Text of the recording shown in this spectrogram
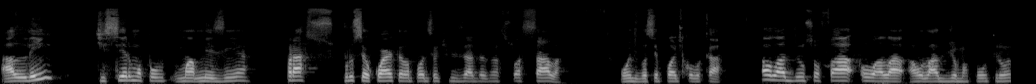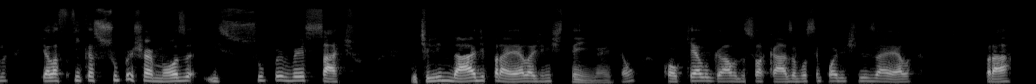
Além de ser uma, uma mesinha para o seu quarto, ela pode ser utilizada na sua sala, onde você pode colocar ao lado de um sofá ou ao, ao lado de uma poltrona, que ela fica super charmosa e super versátil. Utilidade para ela a gente tem, né? Então, qualquer lugar da sua casa você pode utilizar ela para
